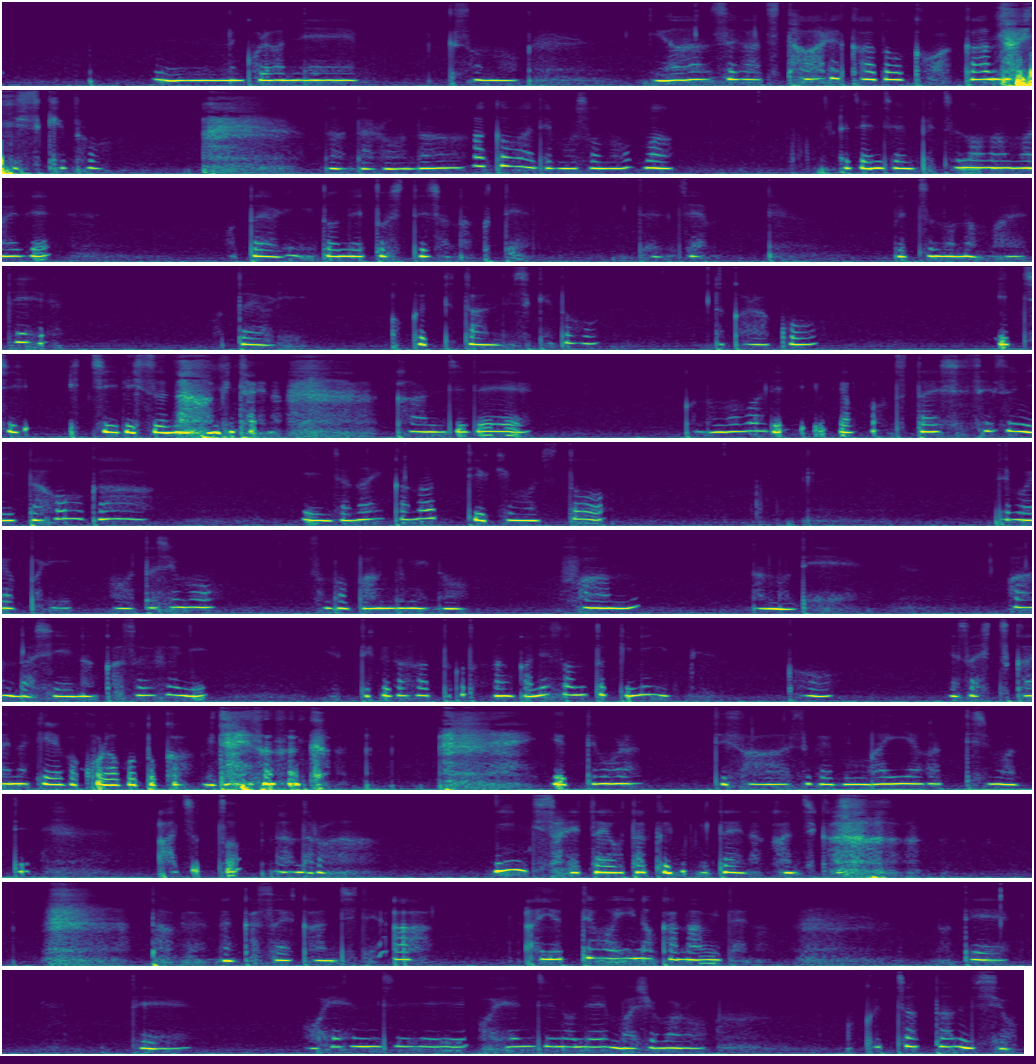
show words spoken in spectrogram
うーんこれはねそのニュアンスが伝わるかどうかわかんないですけど。なんだろうな。あくまでもそのまあ全然別の名前でお便りにドネとしてじゃなくて全然別の名前で便り送ってたんですけどだからこう一一リスナーみたいな感じでこのままでやっぱお伝えせずにいた方がいいんじゃないかなっていう気持ちとでもやっぱり、私もその番組のファンなのでファンだしなんかそういう風に言ってくださったこと。なんかねその時にこう優しく使えなければコラボとかみたいななんか言ってもらってさすごい舞い上がってしまってあちょっとなんだろうな。認知されたいオタクみたいな感じかな。多分なんかそういう感じでああ言ってもいいのかなみたいな。のでお返事お返事のねマシュマロ送っちゃったんですよ。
